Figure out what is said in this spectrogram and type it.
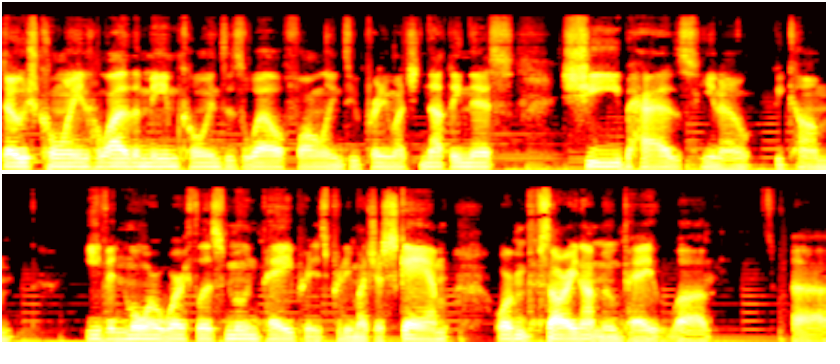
Dogecoin, a lot of the meme coins as well, falling to pretty much nothingness. Shib has, you know, become even more worthless. MoonPay is pretty much a scam, or sorry, not MoonPay. Uh, uh,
